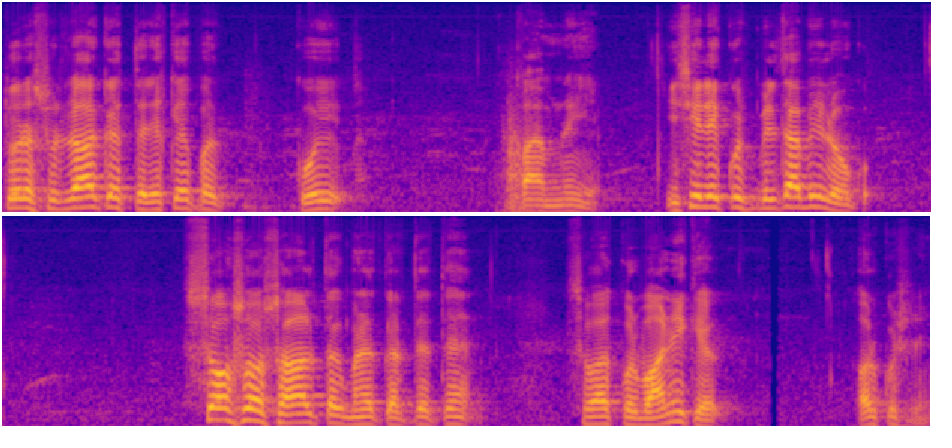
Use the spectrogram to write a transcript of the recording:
تو رسول اللہ کے طریقے پر کوئی قائم نہیں ہے اسی لیے کچھ ملتا بھی لوگوں کو سو سو سال تک محنت کرتے تھے سوائے قربانی کے اور کچھ نہیں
